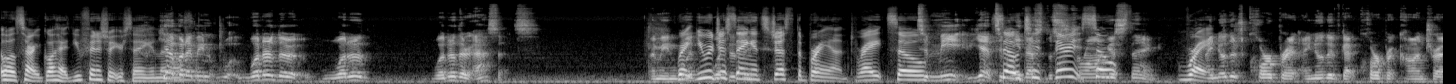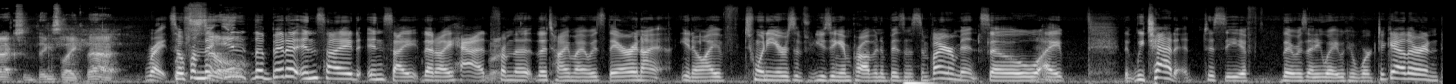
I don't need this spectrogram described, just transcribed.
well, sorry, go ahead. You finish what you're saying and then yeah, but I mean, what are the what are what are their assets? I mean, Right. what- you were just saying they- it's just the brand, right? So to me, yeah, to so me that's to- the there- so- strongest thing. right. I know there's corporate. I know they've got corporate contracts and things like that. Right. So from still- the in, the bit of inside insight that I had Right. from the the time I was there, and I, you know, I have 20 years of using improv in a business environment, so mm-hmm. I, we chatted to see if there was any way we could work together, and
